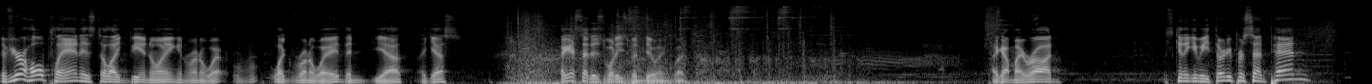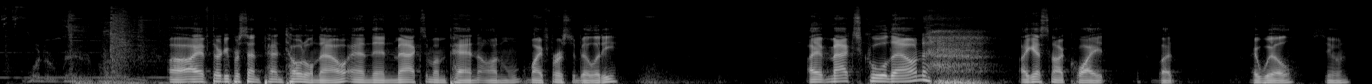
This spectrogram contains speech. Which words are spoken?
If your whole plan is to like be annoying and run away, like run away, then yeah, I guess. I guess that is what he's been doing, but I got my rod. It's gonna give me 30% pen. Uh, I have 30% pen total now, and then maximum pen on my first ability. I have max cooldown. I guess not quite, but I will soon.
